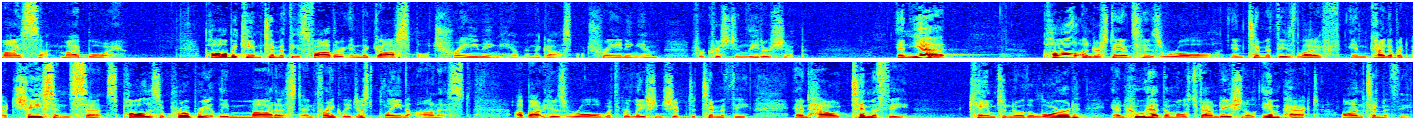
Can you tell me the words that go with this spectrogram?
My son, my boy. Paul became Timothy's father in the gospel, training him in the gospel, training him for Christian leadership. And yet, Paul understands his role in Timothy's life in kind of a, a, chastened sense. Paul is appropriately modest and, frankly, just plain honest about his role with relationship to Timothy and how Timothy came to know the Lord and who had the most foundational impact on Timothy.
